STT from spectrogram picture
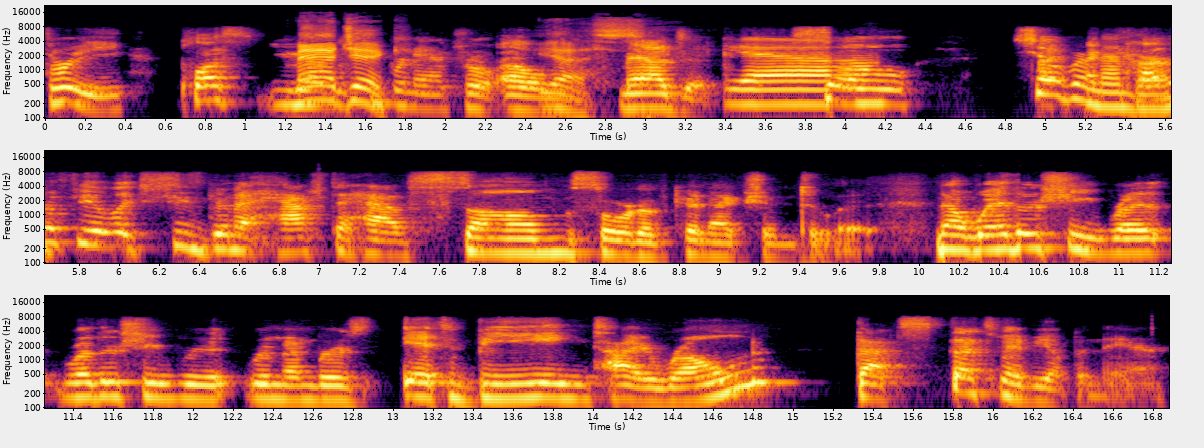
three. Plus you Magic. have supernatural element. Yes. Magic. Yeah, So she'll I, remember. I kind of feel like she's gonna have to have some sort of connection to it. Now, whether she re- whether she re- remembers it being Tyrone, that's that's maybe up in the air.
